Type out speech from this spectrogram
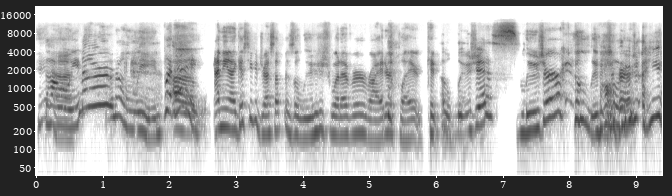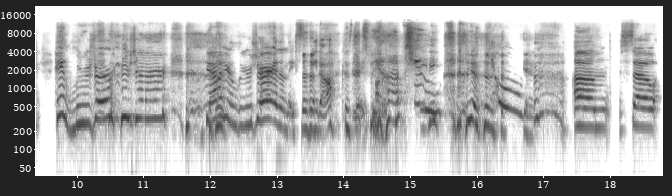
yeah. Halloween arc? Not Halloween. But um, hey, I mean, I guess you could dress up as a luge, whatever, rider, or player. Kid, a lugeus? Luger? Luger. Oh, hey, loser. Loser. yeah, you're loser. And then they speed off because they speed up. yeah. yeah. Um, so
